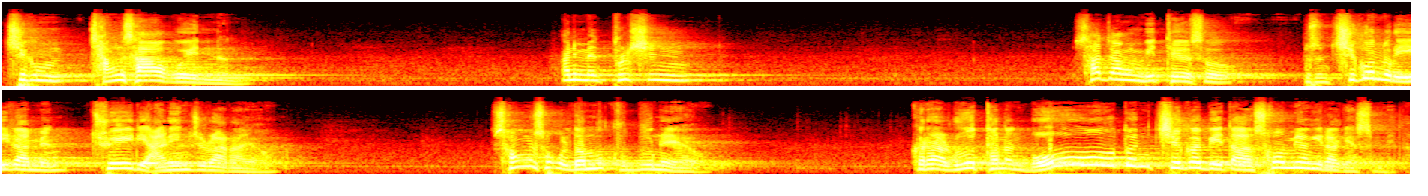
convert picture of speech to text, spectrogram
지금 장사하고 있는 아니면 불신 사장 밑에서 무슨 직원으로 일하면 주의 일이 아닌 줄 알아요. 성속을 너무 구분해요. 그러나 루터는 모든 직업이 다 소명이라겠습니다.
